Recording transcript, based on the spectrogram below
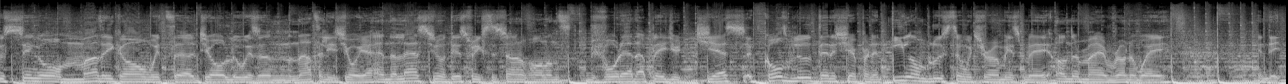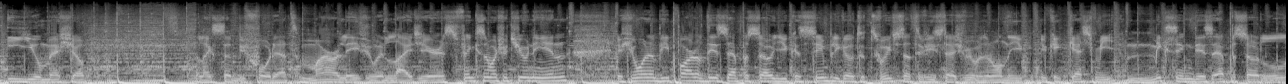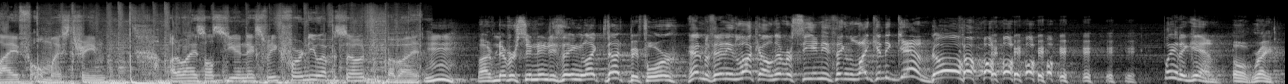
New single Madrigal with uh, Yoel Lewis and Natalie Gioia. And the last tune of this week's The Sound of Holland. Before that, I played you JES, Cold Blue, Dennis Sheperd, and Ilan Bluestone with Jerome Isma-Ae under my runaway in the Eeyou mashup. And like I said before that, Maor Levi with Light Years. Thanks so much for tuning in. If you want to be part of this episode, you can simply go to twitch.tv slash you can catch me mixing this episode live on my stream. Otherwise, I'll see you next week for a new episode. Bye bye. Mm, I've never seen anything like that before. And with any luck, I'll never see anything like it again. No! Play it again. oh, right.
